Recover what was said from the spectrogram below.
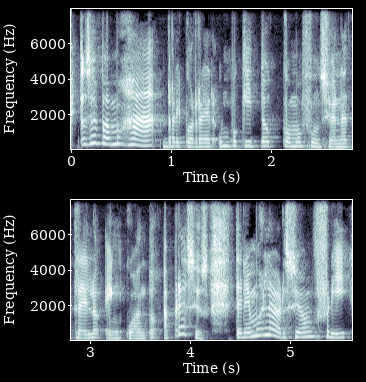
Entonces vamos a recorrer un poquito cómo funciona Trello en cuanto a precios. Tenemos la versión free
